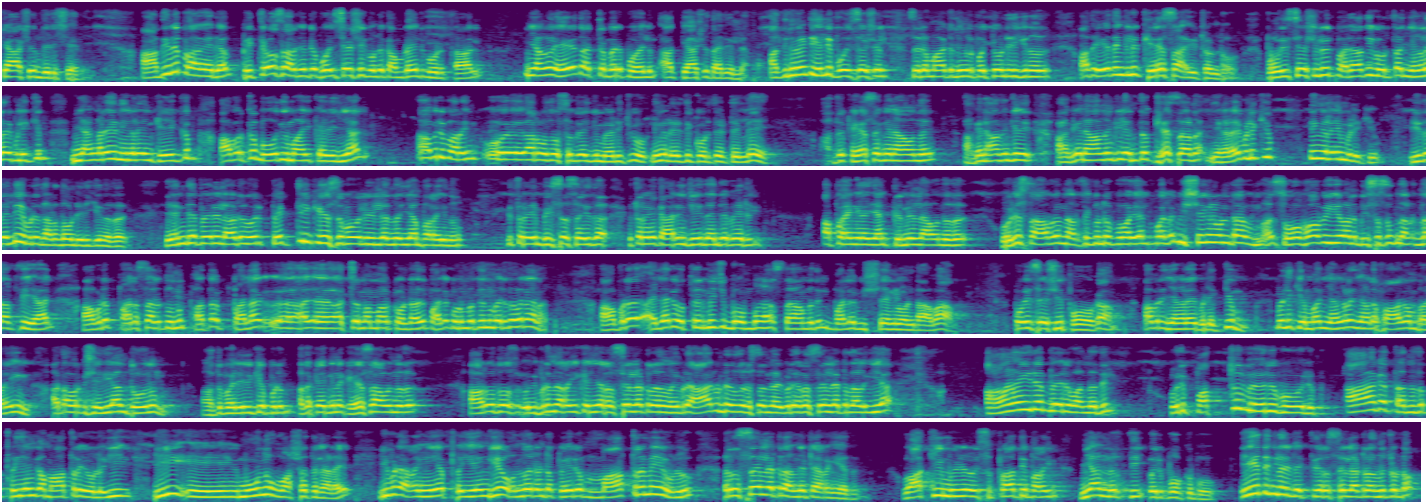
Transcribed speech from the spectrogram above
ക്യാഷും തിരിച്ചു തരും. അതിന് പകരം പിറ്റേ അറിഞ്ഞിട്ട് പോലീസ് സ്റ്റേഷൻ കൊണ്ട് കംപ്ലൈന്റ് കൊടുത്താൽ ഞങ്ങൾ ഏത് അറ്റം വരെ പോയാലും ആ ക്യാഷ് തരില്ല. അതിനുവേണ്ടിയല്ലേ പോലീസ് സ്റ്റേഷൻ സ്ഥിരമായിട്ട് നിങ്ങൾ പറ്റിക്കൊണ്ടിരിക്കുന്നത് അത് ഏതെങ്കിലും കേസായിട്ടുണ്ടോ പോലീസ് സ്റ്റേഷനിൽ പരാതി കൊടുത്താൽ ഞങ്ങളെ വിളിക്കും. ഞങ്ങളെയും നിങ്ങളെയും കേൾക്കും. അവർക്ക് ബോധ്യമായി കഴിഞ്ഞാൽ അവർ പറയും "ഓ, അറുപത് ദിവസം കഴിഞ്ഞ് മേടിക്കൂ. നിങ്ങൾ എഴുതി കൊടുത്തിട്ടില്ലേ? അത് കേസ് എങ്ങനെയാവുന്നത് അങ്ങനെയാണെങ്കിൽ അങ്ങനെയാണെങ്കിൽ എന്തോ കേസാണ്? ഞങ്ങളെ വിളിക്കും നിങ്ങളെയും വിളിക്കും. ഇതല്ലേ ഇവിടെ നടന്നുകൊണ്ടിരിക്കുന്നത്. എന്റെ പേരിൽ അത് ഒരു പെറ്റി കേസ് പോലും ഇല്ലെന്ന് ഞാൻ പറയുന്നു. ഇത്രയും ബിസിനസ് ചെയ്ത് ഇത്രയും കാര്യം ചെയ്യുന്ന എന്റെ പേരിൽ. അപ്പോൾ എങ്ങനെ ഞാൻ ക്രിമിനൽ ആവുന്നത്? ഒരു സ്ഥാപനം നടത്തിക്കൊണ്ട് പോയാൽ പല വിഷയങ്ങളുണ്ടാകും സ്വാഭാവികമാണ്. ബിസിനസ് നടത്തിയാൽ അവിടെ പല സ്ഥലത്തുനിന്നും പല പല അച്ഛനമ്മമാർക്കുണ്ട്. അത് പല കുടുംബത്തിൽ നിന്ന് വരുന്നവരാണ്. അവിടെ എല്ലാവരും ഒത്തൊരുമിച്ച് പോകുമ്പോൾ ആ സ്ഥാപനത്തിൽ പല വിഷയങ്ങളുണ്ടാവാം. പോലീസ് സ്റ്റേഷനിൽ പോകാം. അവർ ഞങ്ങളെ വിളിക്കും. വിളിക്കുമ്പോൾ ഞങ്ങൾ ഞങ്ങളുടെ ഭാഗം പറയും. അത് അവർക്ക് ശരിയാൻ തോന്നും. അത് പരിഹരിക്കപ്പെടും. അതൊക്കെ എങ്ങനെ കേസാവുന്നത്? അറുപത് ദിവസം ഇവിടെ ഇറങ്ങിക്കഴിഞ്ഞാൽ റിസൾട്ട് ഇവിടെ ആരുടെ റിസൾട്ട് ഇവിടെ റിസൾട്ട് നൽകിയ ആയിരം പേര് വന്നതിൽ ഒരു പത്ത് പേര് പോലും ആകെ തന്നത് പ്രിയങ്ക മാത്രമേ ഉള്ളൂ. ഈ ഈ മൂന്ന് വർഷത്തിനിടെ ഇവിടെ ഇറങ്ങിയ പ്രിയങ്കയെ ഒന്നോ രണ്ടോ പേര് മാത്രമേ ഉള്ളൂ റിസൾട്ട് ലെറ്റർ തന്നിട്ട് ഇറങ്ങിയത്. ബാക്കി മുഴുവൻ സുപ്രാത്തി പറയും ഞാൻ നിർത്തി ഒരു പോക്ക് പോകും. ഏതെങ്കിലും വ്യക്തി റിസൾട്ട് ലെറ്റർ വന്നിട്ടുണ്ടോ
